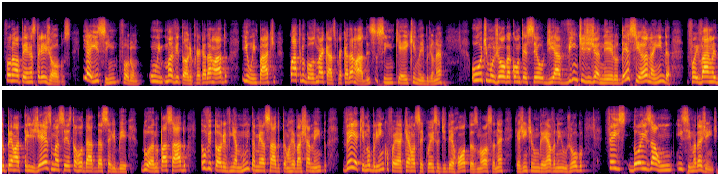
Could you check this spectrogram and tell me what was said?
foram apenas três jogos. E aí sim, foram um, uma vitória para cada lado e um empate, quatro gols marcados para cada lado. Isso sim que é equilíbrio, né? O último jogo aconteceu dia 20 de janeiro desse ano ainda, foi válido pela 36ª rodada da Série B do ano passado. O Vitória vinha muito ameaçado pelo rebaixamento, veio aqui no brinco, foi aquela sequência de derrotas nossa, né, que a gente não ganhava nenhum jogo fez 2 a 1 em cima da gente.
